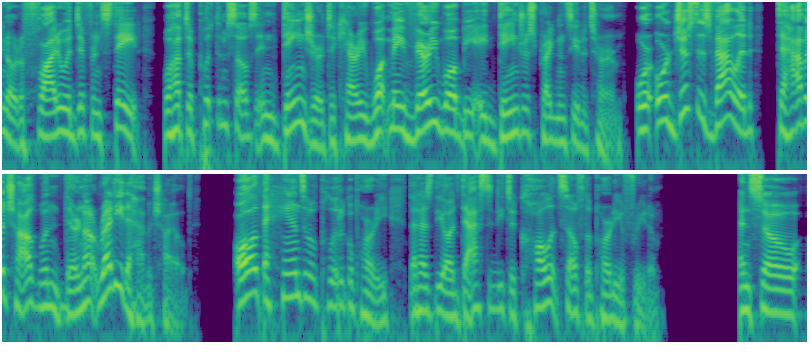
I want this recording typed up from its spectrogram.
you know, to fly to a different state will have to put themselves in danger to carry what may very well be a dangerous pregnancy to term, or, or just as valid to have a child when they're not ready to have a child. All at the hands of a political party that has the audacity to call itself the party of freedom. And so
